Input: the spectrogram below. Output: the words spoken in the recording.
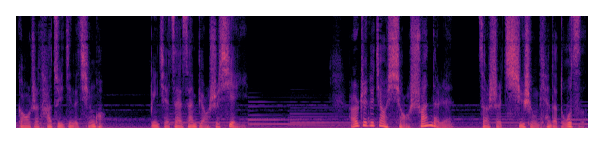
告知他最近的情况，并且再三表示谢意。而这个叫小栓的人，则是齐胜天的独子。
